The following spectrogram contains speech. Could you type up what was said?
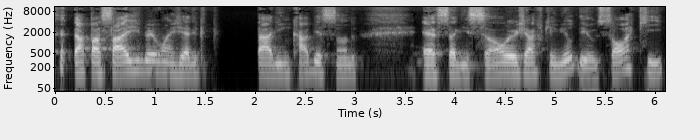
da passagem do evangelho que está ali encabeçando essa lição, eu já fiquei, meu Deus, só aqui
